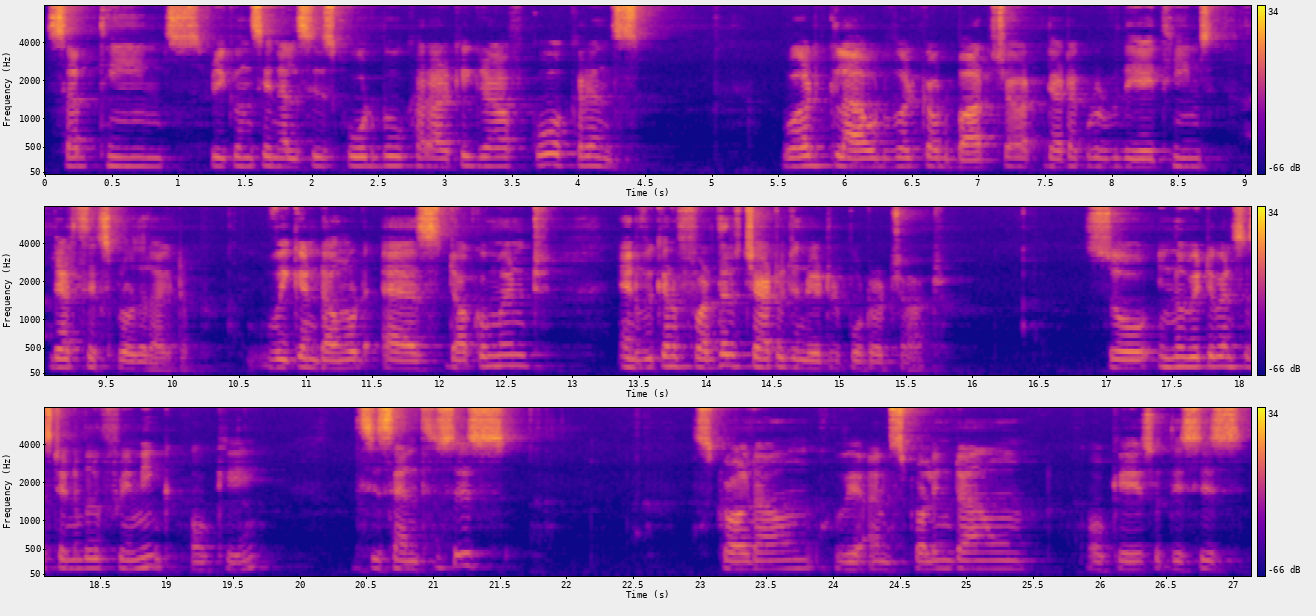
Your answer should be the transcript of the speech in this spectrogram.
sub-themes, frequency analysis, codebook, hierarchy graph, co-occurrence, word cloud, word cloud bar chart, data coded with the AI themes. Let's explore the write-up. We can download as document and we can further chat to generate report or chart so innovative and sustainable framing okay. This is synthesis. Scroll down where i'm scrolling down okay. So this is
